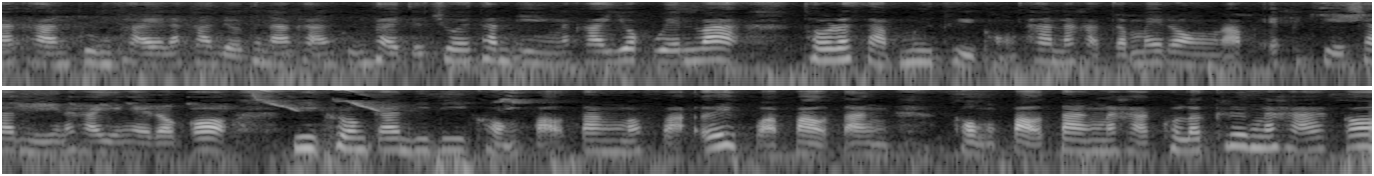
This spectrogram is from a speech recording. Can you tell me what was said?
นาคารกรุงไทยนะคะ เดี๋ยวธนาคารกรุงไทยจะช่วยท่านเองนะคะ ยกเว้นว่าโทรศัพท์มือถือของท่านนะคะ จะไม่รองรับแอปพลิเคชันนี้นะคะยังไงเราก็มีโครงการดีๆ ของเป๋าตังมาฝากเอ้ยเป๋าตังของเป๋าตังนะคะ คนละครึ่งนะคะ ก็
